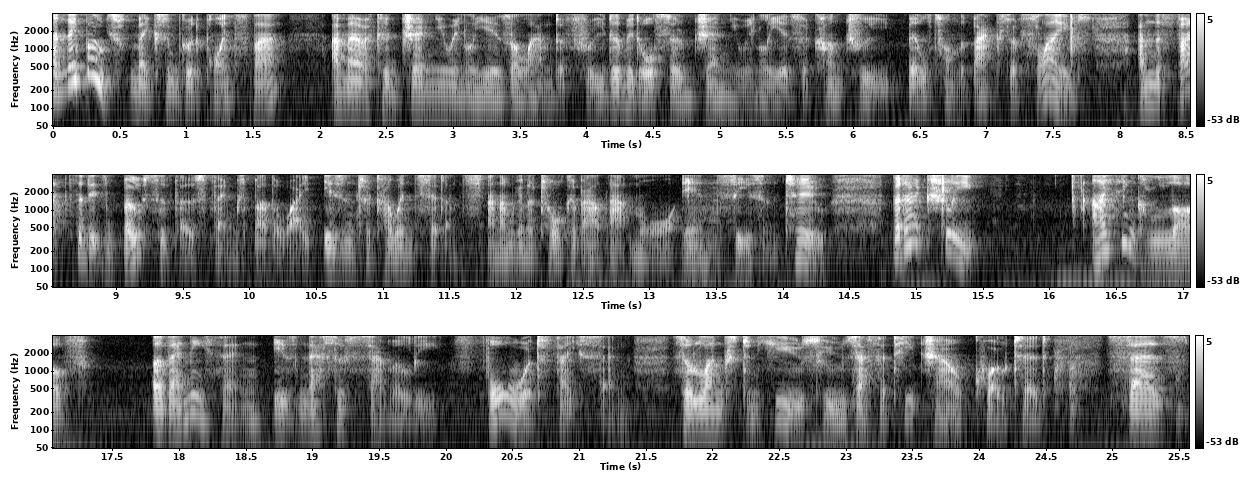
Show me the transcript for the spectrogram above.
And they both make some good points there. America genuinely is a land of freedom. It also genuinely is a country built on the backs of slaves. And the fact that it's both of those things, by the way, isn't a coincidence. And I'm going to talk about that more in season two. But actually, I think love of anything is necessarily forward facing. So Langston Hughes, who Zephyr Teachout quoted, says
